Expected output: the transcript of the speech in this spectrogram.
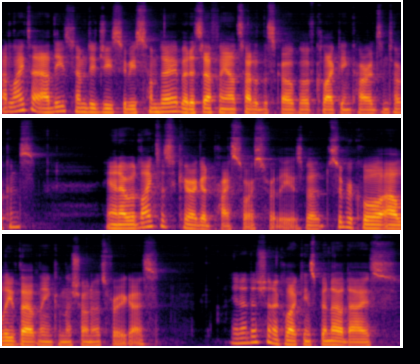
I'd like to add these to MTGCB someday, but it's definitely outside of the scope of collecting cards and tokens. And I would like to secure a good price source for these, but super cool. I'll leave that link in the show notes for you guys. In addition to collecting spin dice,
